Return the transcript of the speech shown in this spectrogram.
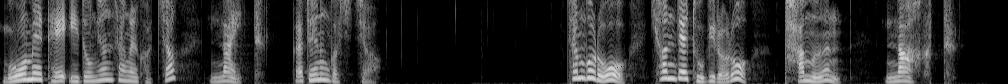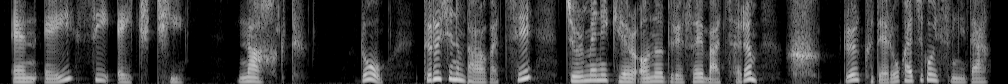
모음의 대이동 현상을 거쳐 night가 되는 것이죠. 참고로 현대 독일어로 밤은 nacht, n-a-c-h-t, nacht로 들으시는 바와 같이 줄메니 계열 언어들에서의 마찰음 흐를 그대로 가지고 있습니다.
